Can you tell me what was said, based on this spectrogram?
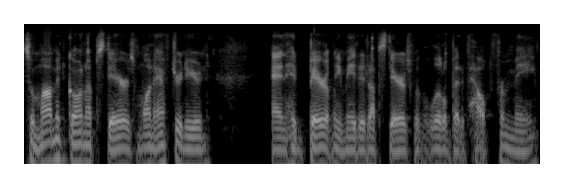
So, mom had gone upstairs one afternoon and had barely made it upstairs with a little bit of help from me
